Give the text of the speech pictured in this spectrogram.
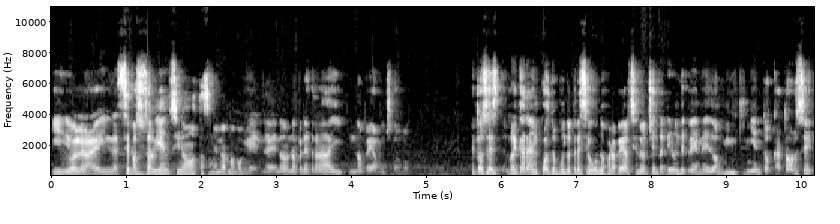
Y, y sepas usar bien, si no estás en el horno porque no, no penetra nada y no pega mucho tampoco. Entonces, recarga en 4.3 segundos para pegar 180, tiene un DPM de 2514,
